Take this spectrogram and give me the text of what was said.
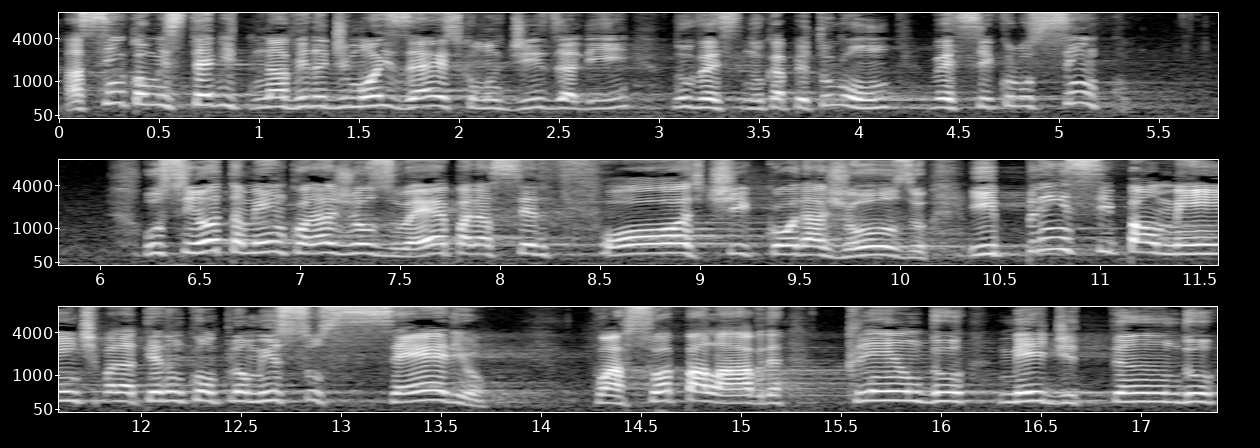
Assim como esteve na vida de Moisés, como diz ali no, no capítulo 1, versículo 5. O Senhor também encoraja Josué para ser forte e corajoso e principalmente para ter um compromisso sério com a sua palavra, crendo, meditando,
